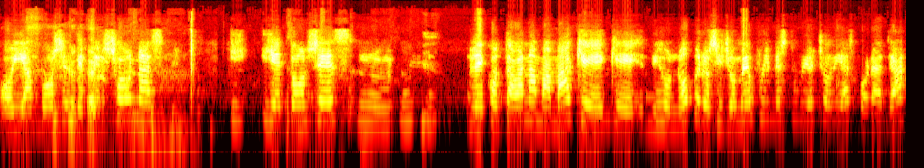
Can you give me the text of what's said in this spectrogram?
oían voces de personas, y, entonces mm, mm, le contaban a mamá que, que dijo, no, pero si yo me fui, me estuve ocho días por allá,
